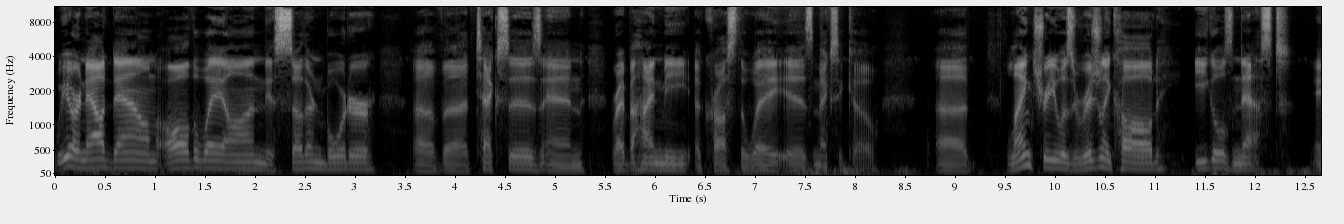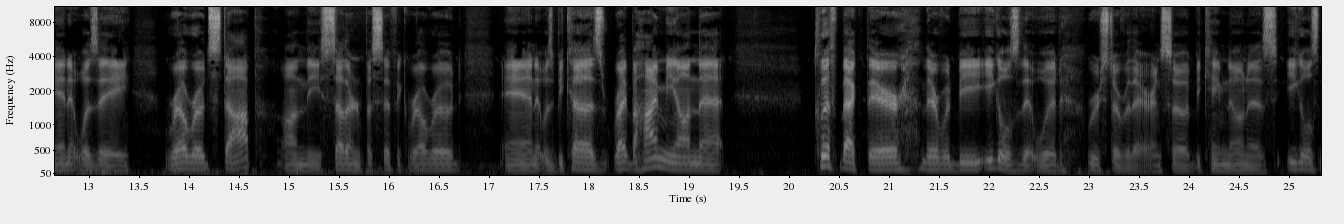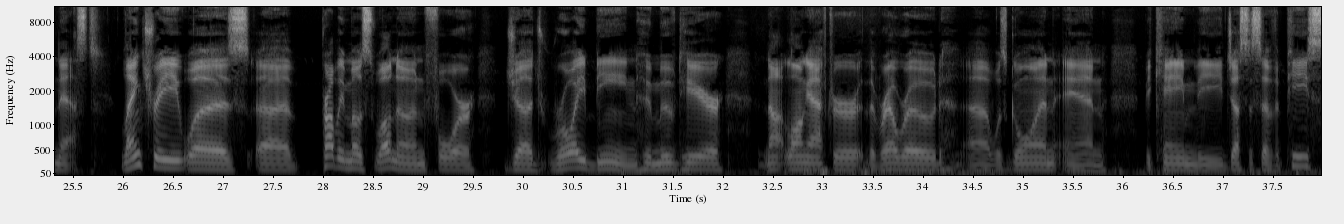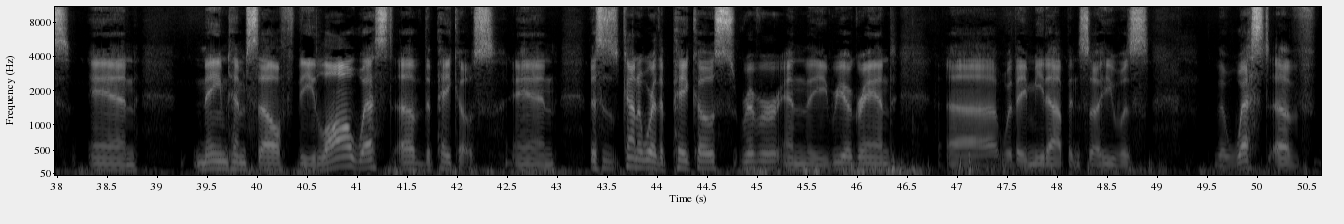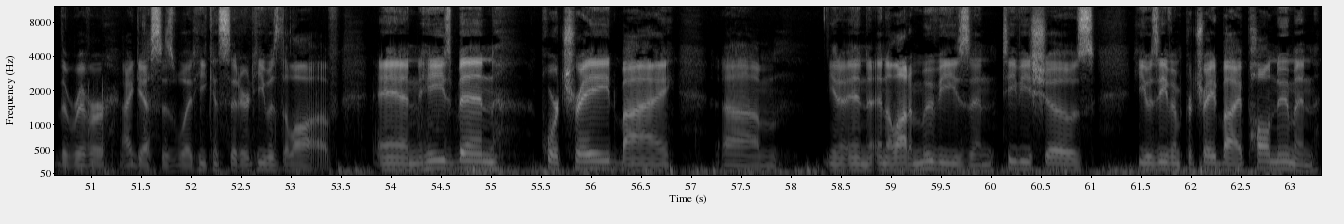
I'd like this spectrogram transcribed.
We are now down all the way on the southern border of uh, Texas, and right behind me across the way is Mexico. Uh, Langtry was originally called Eagle's Nest, and it was a railroad stop on the Southern Pacific Railroad. And it was because right behind me on that cliff back there, there would be eagles that would roost over there. And so it became known as Eagle's Nest. Langtry was uh, probably most well known for Judge Roy Bean, who moved here not long after the railroad uh, was going and became the Justice of the Peace and named himself the Law West of the Pecos. And this is kind of where the Pecos River and the Rio Grande, uh, where they meet up. And so he was the west of the river, I guess is what he considered he was the law of. And he's been portrayed by, um, you know, in, in a lot of movies and TV shows. He was even portrayed by Paul Newman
